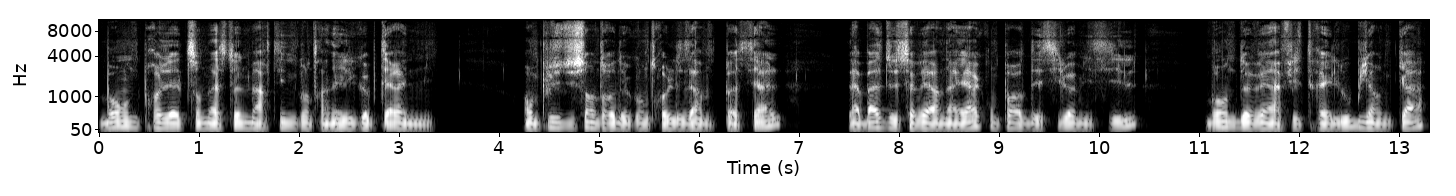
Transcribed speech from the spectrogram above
Bond projette son Aston Martin contre un hélicoptère ennemi. En plus du centre de contrôle des armes spatiales, la base de Severnaya comporte des silos missiles. Bond devait infiltrer Lubyanka,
